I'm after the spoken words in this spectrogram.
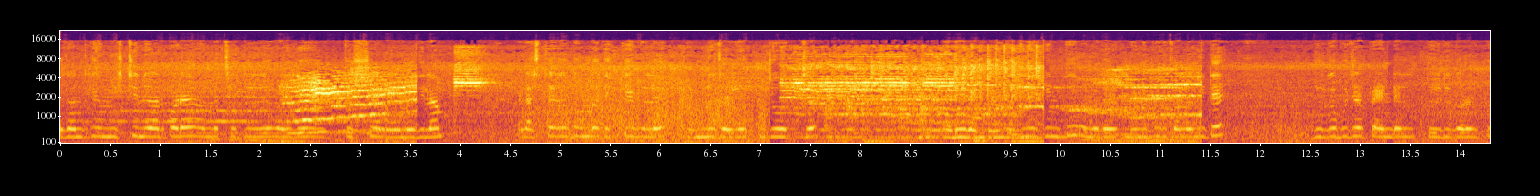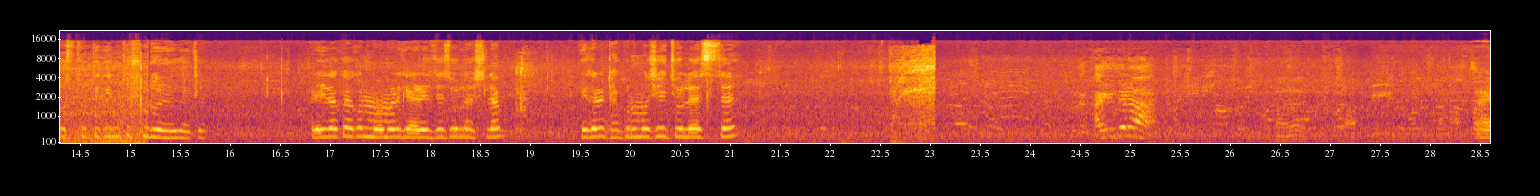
এখান থেকে মিষ্টি নেওয়ার পরে আমরা ছেলেদের বাড়িতে দিলাম। রাস্তায় তো তোমরা দেখতেই পেলে, বিভিন্ন জায়গায় পুজো হচ্ছে। কিন্তু আমাদের মণিপুর কলোনিতে দুর্গাপূজার প্যান্ডেল তৈরি করার প্রস্তুতি কিন্তু শুরু হয়ে গেছে। আর এই দেখো, এখন মামার গ্যারেজে চলে আসলাম। এখানে ঠাকুরমশাই চলে এসছে। আর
